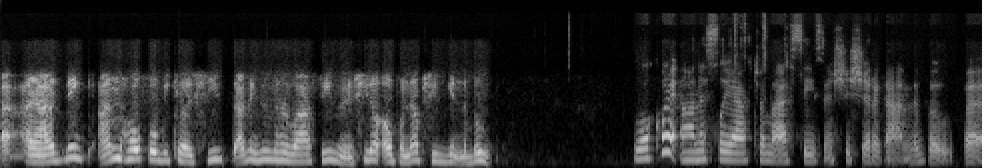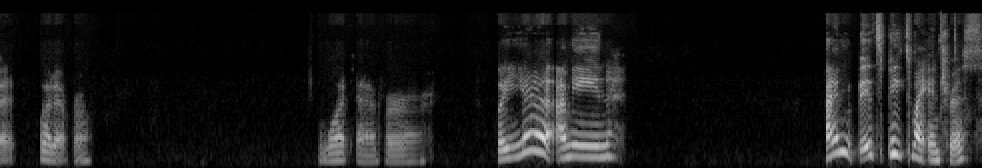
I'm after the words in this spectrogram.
Wow. I think I'm hopeful because she I think this is her last season. If she don't open up, she's getting the boot. Well, quite honestly, after last season, she shoulda gotten the boot, but whatever. Whatever. But yeah, I mean I'm it's piqued my interest.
